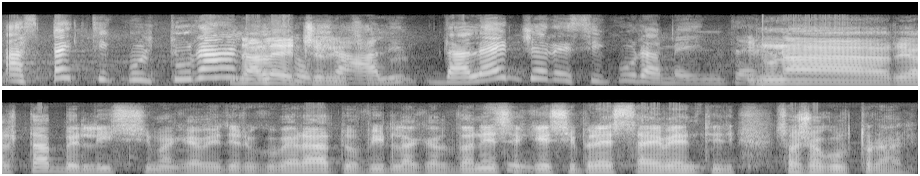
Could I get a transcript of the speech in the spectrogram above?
aspetti culturali da e leggere, sociali, insomma. da leggere sicuramente. In una realtà bellissima che avete recuperato, Villa Calvanese, Sì. che si presta a eventi socioculturali.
